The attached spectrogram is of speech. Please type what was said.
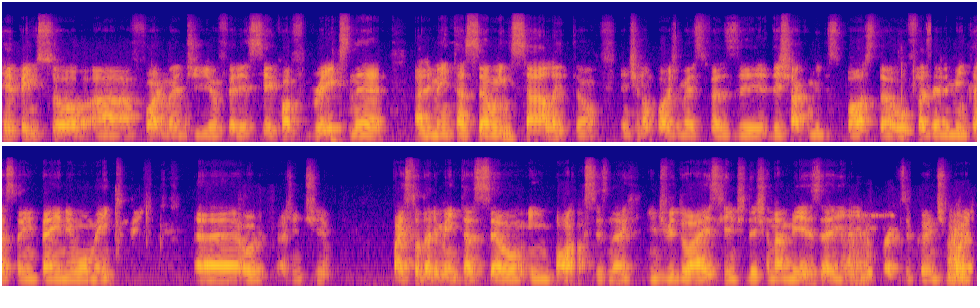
repensou a forma de oferecer coffee breaks, né? alimentação em sala, então a gente não pode mais fazer, deixar a comida exposta ou fazer alimentação em pé em nenhum momento. Uh, a gente faz toda a alimentação em boxes, né, individuais, que a gente deixa na mesa e o participante pode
